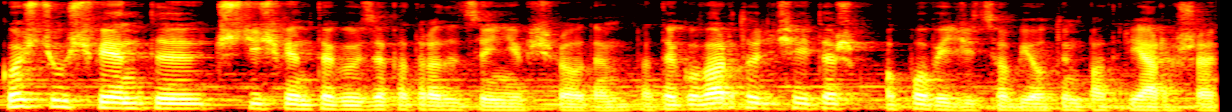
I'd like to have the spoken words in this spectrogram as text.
Kościół Święty czci świętego Józefa tradycyjnie w środę, dlatego warto dzisiaj też opowiedzieć sobie o tym patriarsze,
